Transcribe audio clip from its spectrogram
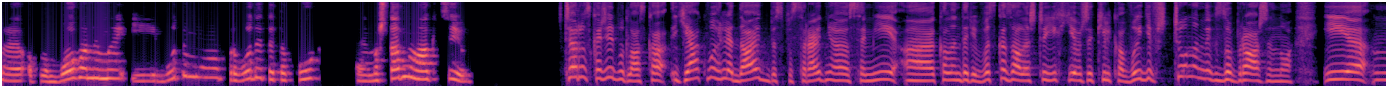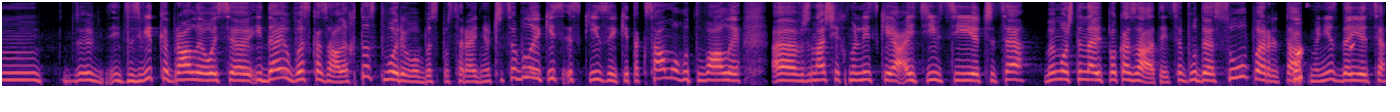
е, опломбованими і будемо проводити таку е, масштабну акцію. Ще розкажіть, будь ласка, як виглядають безпосередньо самі е, календарі? Ви сказали, що їх є вже кілька видів. Що на них зображено? І м, звідки брали ось е, ідею? Ви сказали, хто створював безпосередньо? Чи це були якісь ескізи, які так само готували е, вже наші хмельницькі айтівці? Чи це ви можете навіть показати? І це буде супер. Так, мені здається.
